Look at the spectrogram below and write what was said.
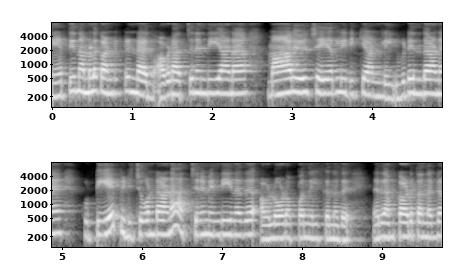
നേരത്തെ നമ്മൾ കണ്ടിട്ടുണ്ടായിരുന്നു. അവിടെ അച്ഛൻ എന്ത് ചെയ്യാണ്? മാറി ഒരു ചെയറിൽ ഇരിക്കുകയാണല്ലേ ഇവിടെ എന്താണ്? കുട്ടിയെ പിടിച്ചുകൊണ്ടാണ് അച്ഛനും എന്ത് ചെയ്യുന്നത്? അവളോടൊപ്പം നിൽക്കുന്നത്. എന്നിട്ട് നമുക്ക് അവിടെ തന്നിട്ട്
